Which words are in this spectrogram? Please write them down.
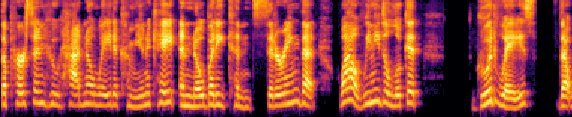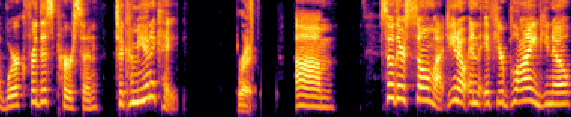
the person who had no way to communicate and nobody considering that, wow, we need to look at good ways that work for this person to communicate. Right. Um, so there's so much, you know, and if you're blind, you know,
